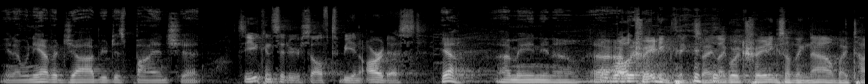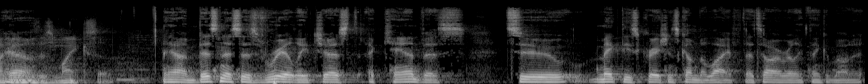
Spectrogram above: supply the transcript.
You know, when you have a job, you're just buying shit. So you consider yourself to be an artist. Yeah, I mean, you know, uh, we're all would- creating things, right? Like we're creating something now by talking Yeah. with this mic. So Yeah, and business is really just a canvas to make these creations come to life. That's how I really think about it.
